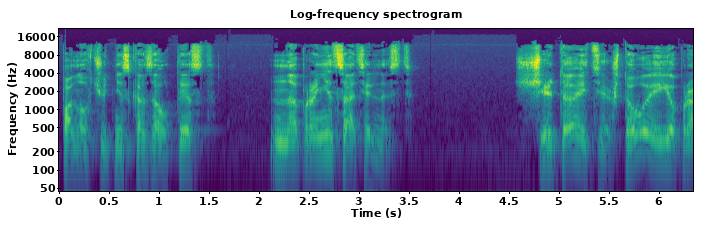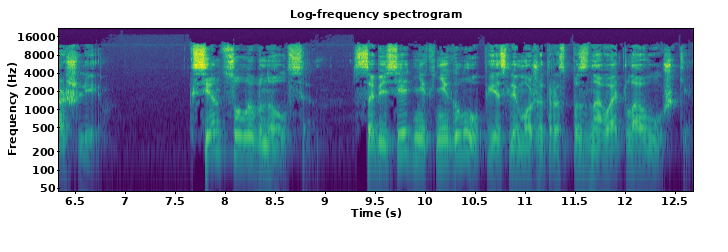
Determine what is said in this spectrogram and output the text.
Панов чуть не сказал тест, на проницательность. Считайте, что вы ее прошли. Ксенц улыбнулся. Собеседник не глуп, если может распознавать ловушки.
